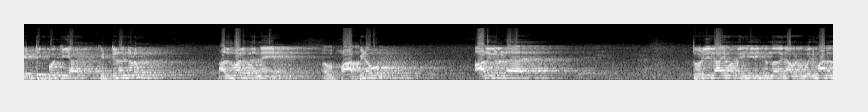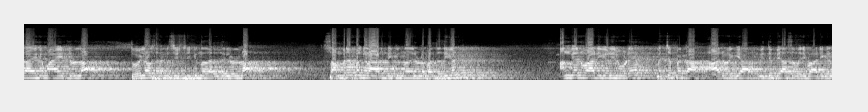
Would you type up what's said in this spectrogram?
കെട്ടിപ്പൊക്കിയ കെട്ടിടങ്ങളും അതുപോലെ തന്നെ പാർപ്പിടവും ആളുകളുടെ തൊഴിലില്ലായ്മ പരിഹരിക്കുന്നതിന് അവർക്ക് വരുമാനദായകമായിട്ടുള്ള തൊഴിലവസരങ്ങൾ സൃഷ്ടിക്കുന്ന തരത്തിലുള്ള സംരംഭങ്ങൾ ആരംഭിക്കുന്നതിനുള്ള പദ്ധതികൾ അംഗൻവാടികളിലൂടെ മെച്ചപ്പെട്ട ആരോഗ്യ വിദ്യാഭ്യാസ പരിപാടികൾ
